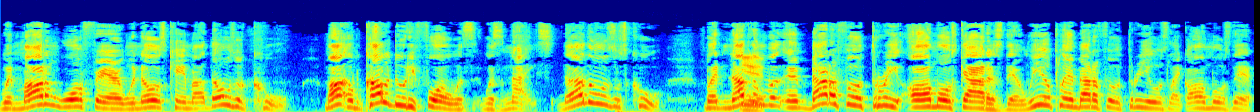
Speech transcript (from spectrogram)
with Modern Warfare when those came out, those were cool. Mo- Call of Duty Four was was nice. The other ones was cool, but nothing Yeah. was. And Battlefield Three almost got us there. We were playing Battlefield Three, it was like almost there.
